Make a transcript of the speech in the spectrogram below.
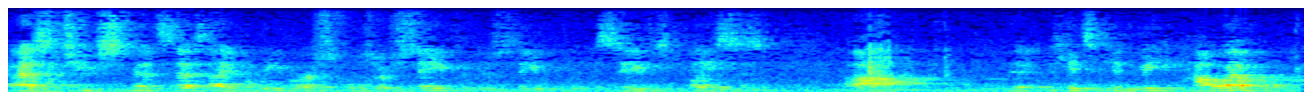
as Chief Smith says, I believe our schools are safe and they're safe, the safest places uh, that kids can be. However,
